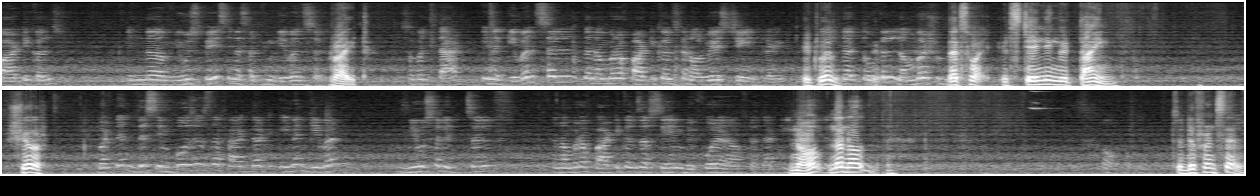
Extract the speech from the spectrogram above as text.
particles in the mu space in a certain given cell. right So, but that in a given cell, the number of particles can always change, right? it will The total number should. that is not why it is changing with time sure But then this imposes the fact that in a given mu cell itself, the number of particles are same before and after that. no no no okay. it is a different cell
